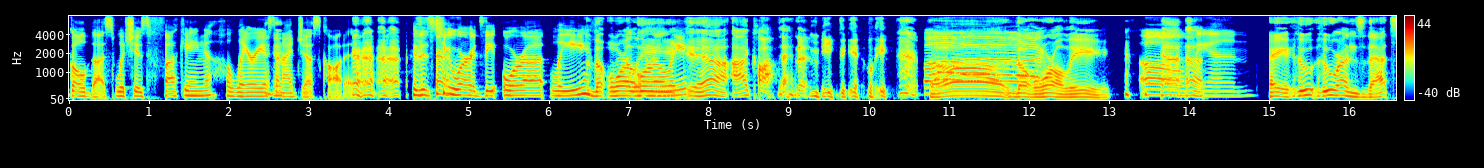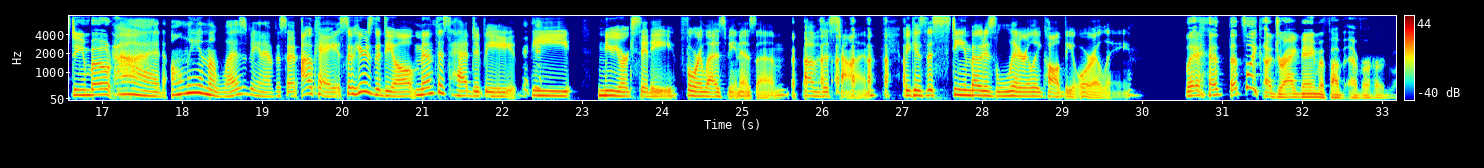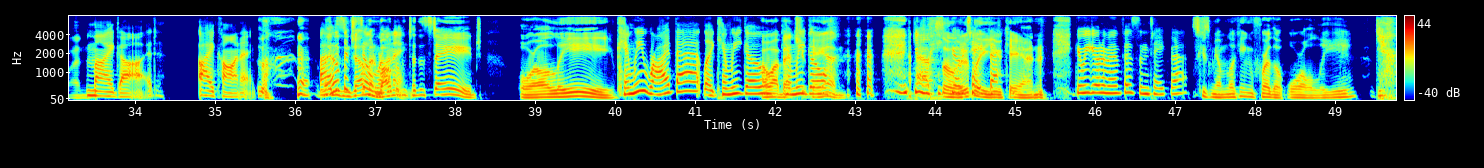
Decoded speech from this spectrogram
gold dust, which is fucking hilarious. and I just caught it because it's two words the Ora Lee. the orally, orally. Yeah, I caught that immediately. Oh, the Fuck. orally. Oh, man. Hey, who who runs that steamboat? God, only in the lesbian episode. Okay, so here's the deal Memphis had to be the New York City for lesbianism of this time because the steamboat is literally called the Ora Lee. That's like a drag name if I've ever heard one. My God, iconic. Ladies hope and it's still gentlemen, welcome to the stage. Ora Lee. Can we ride that? Like, can we go? Oh, I bet can we you go, can. can we go Absolutely, you can. Can we go to Memphis and take that? Excuse me, I'm looking for the Ora Lee. Yeah.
